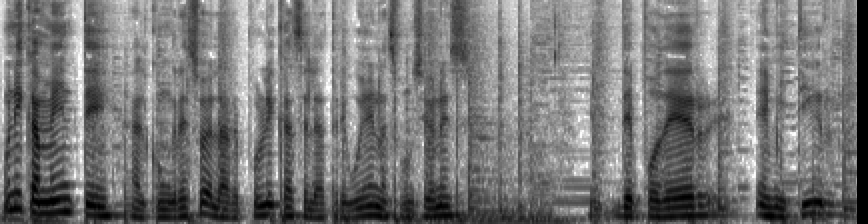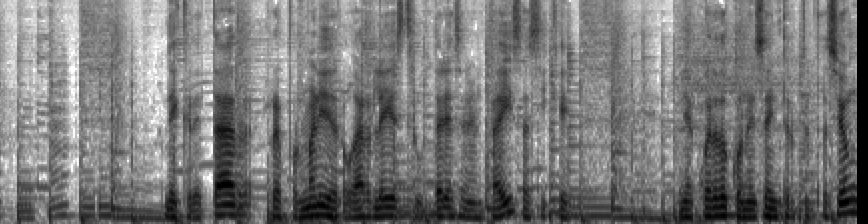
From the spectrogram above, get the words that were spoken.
únicamente al Congreso de la República se le atribuyen las funciones de poder emitir, decretar, reformar y derogar leyes tributarias en el país, así que de acuerdo con esa interpretación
